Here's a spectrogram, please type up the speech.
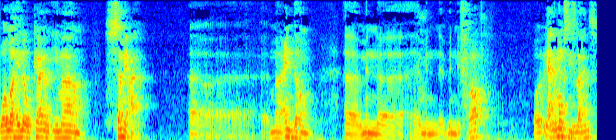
والله لو كان الإمام سمع ما عندهم من من من إفراط يعني amongst these lines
